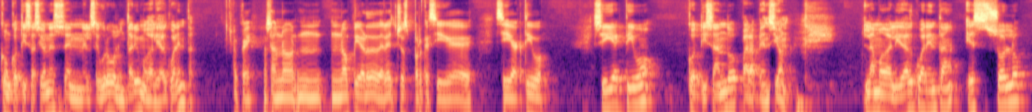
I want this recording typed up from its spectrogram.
con cotizaciones en el seguro voluntario modalidad 40. Ok. O sea, no, no pierde derechos porque sigue, sigue activo. Sigue activo cotizando para pensión. La modalidad 40 es solo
